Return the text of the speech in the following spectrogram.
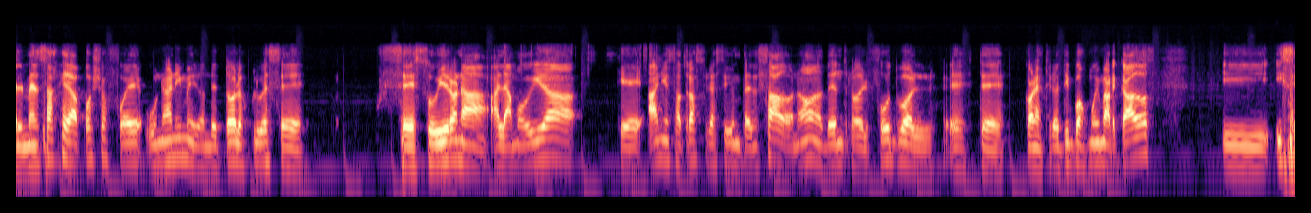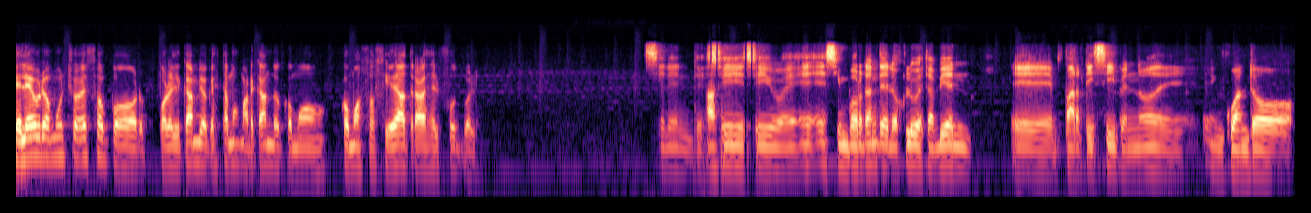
el mensaje de apoyo fue unánime y donde todos los clubes se, se subieron a, la movida que años atrás hubiera sido impensado, ¿no? Dentro del fútbol, este, con estereotipos muy marcados. Y, celebro mucho eso por, por, el cambio que estamos marcando como, como sociedad a través del fútbol. Excelente. Sí, sí, e, es importante los clubes también eh, participen ¿no? de, en cuanto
